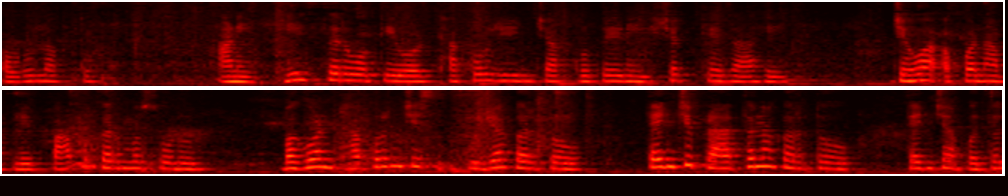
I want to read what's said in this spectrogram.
आवडू लागतो. आणि हे सर्व केवळ ठाकूरजींच्या कृपेने शक्य आहे. जेव्हा आपण आपले पापकर्म सोडून भगवान ठाकूरांची पूजा करतो त्यांची प्रार्थना करतो त्यांच्याबद्दल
